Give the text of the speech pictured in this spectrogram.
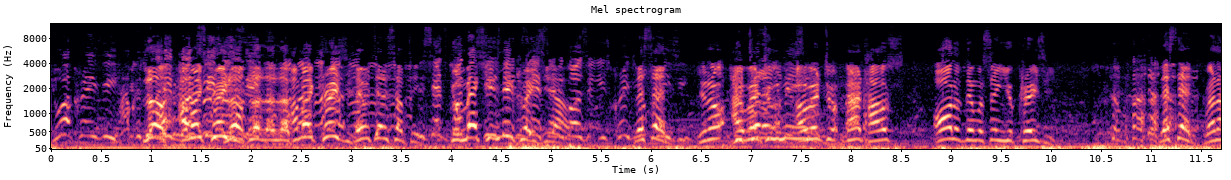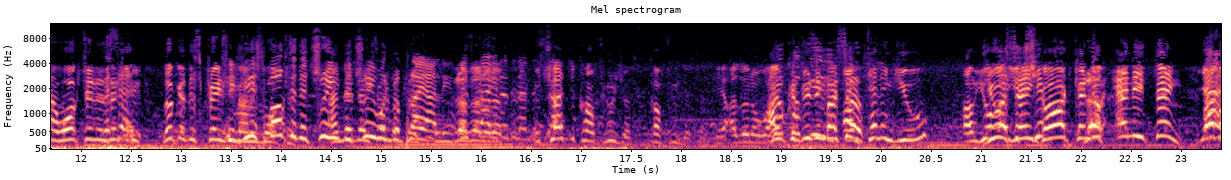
You are crazy. How could Look, make am I crazy? Look, look, look, look. Am I crazy? Let me tell you something. You're making me crazy now. he's crazy, you're Listen. crazy. You know, I went to me- I went to a madhouse. All of them were saying you're crazy. Listen. When I walked in and said, "Look at this crazy If man." you spoke to the tree, the tree would reply at least. Look, This look, look. You understand. try to confuse us. Confuse us. Yeah, I don't know why. I'm confusing myself. I'm telling you. Um, you, You are saying cheap. God can Look, do anything. Yes. I'm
